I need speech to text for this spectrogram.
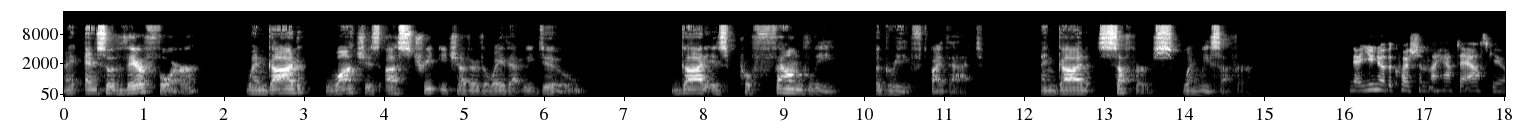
right? And so therefore when god watches us treat each other the way that we do god is profoundly aggrieved by that. And god suffers when we suffer now you know the question i have to ask you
